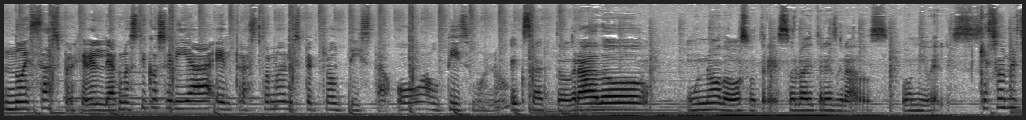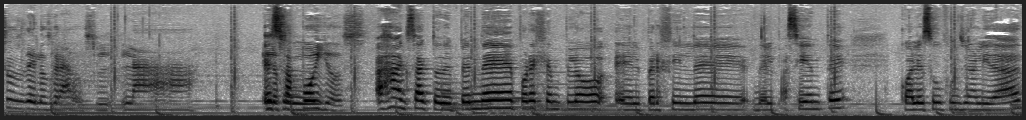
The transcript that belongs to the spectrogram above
no es Asperger, el diagnóstico sería el trastorno del espectro autista o autismo, ¿no? Exacto, grado 1, 2 o 3, solo hay tres grados o niveles. ¿Qué son esos de los grados? La, los apoyos. Ajá, exacto, depende, por ejemplo, el perfil de, del paciente cuál es su funcionalidad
